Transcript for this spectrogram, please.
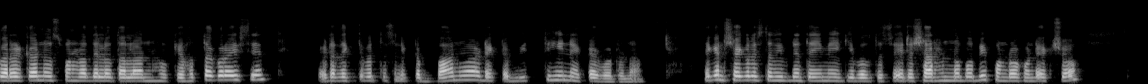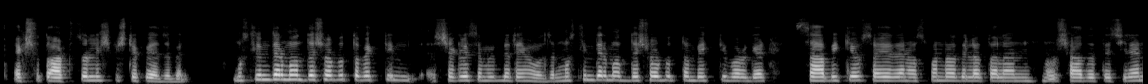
করার কারণে ওসমান আনহুকে হত্যা করা হয়েছে। এটা দেখতে পাচ্ছেন একটা বানোয়াট, একটা ভিত্তিহীন একটা ঘটনা। দেখেন শেখুল ইসলাম ইবনে তাইমিয়া কি বলতেছে? এটা নববী, পনেরো খন্ড একশো, একশত আটচল্লিশ পৃষ্ঠে পেয়ে যাবেন। মুসলিমদের মধ্যে সর্বোত্তম ব্যক্তি শেখুল ইসলাম ইবনে তাইমিয়া বলছেন, মুসলিমদের মধ্যে সর্বোত্তম ব্যক্তিবর্গের সাহাবী কেউ? সৈয়দান ওসমান রাদিয়াল্লাহু তাআলা আনহুর শাহাদাতে ছিলেন।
